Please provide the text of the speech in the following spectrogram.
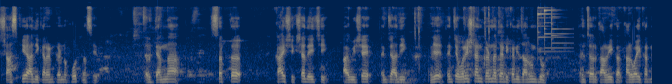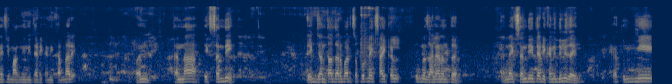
शासकीय अधिकाऱ्यांकडनं होत नसेल तर त्यांना सक्त काय शिक्षा द्यायची हा विषय त्यांच्या आधी म्हणजे त्यांच्या वरिष्ठांकडनं त्या ठिकाणी जाणून घेऊन त्यांच्यावर कारवाई कारवाई करण्याची मागणी मी त्या ठिकाणी करणार आहे. पण त्यांना एक संधी एक जनता दरबारचं पूर्ण एक सायकल पूर्ण झाल्यानंतर त्यांना एक संधी त्या ठिकाणी दिली जाईल. का तुम्ही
